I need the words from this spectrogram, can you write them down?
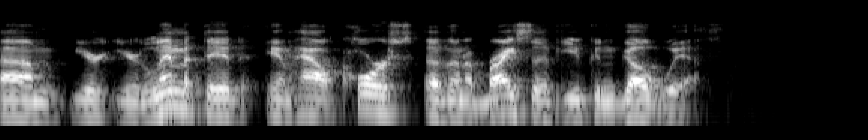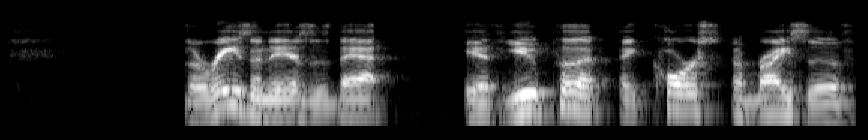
um, you're you're limited in how coarse of an abrasive you can go with. The reason is is that if you put a coarse abrasive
